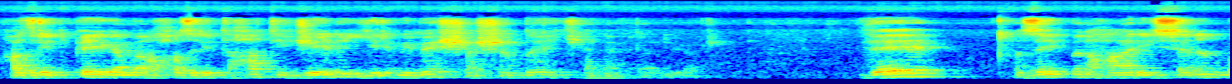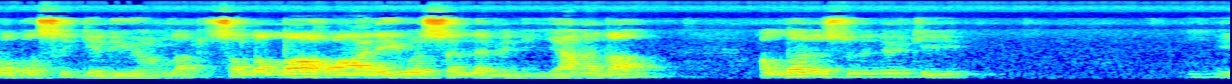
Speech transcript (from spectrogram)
Hazreti Peygamber Hazreti Hatice ile 25 yaşındayken evleniyor. Ve Zeyd bin Harise'nin babası geliyorlar. Sallallahu aleyhi ve sellemin yanına. Allah Resulü diyor ki "E,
